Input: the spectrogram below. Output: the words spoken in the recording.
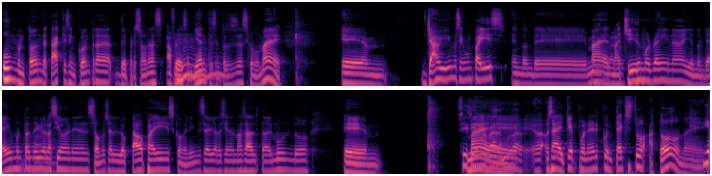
un montón de ataques en contra de personas afrodescendientes. Entonces es como, MAE, em, ya vivimos en un país en donde mae, el bueno. machismo reina y en donde hay un montón de violaciones. Somos el octavo país con el índice de violaciones más alto del mundo. Em, Sí, sí, mae, es muy raro, muy raro. O sea, hay que poner contexto a todo, mae. Y,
